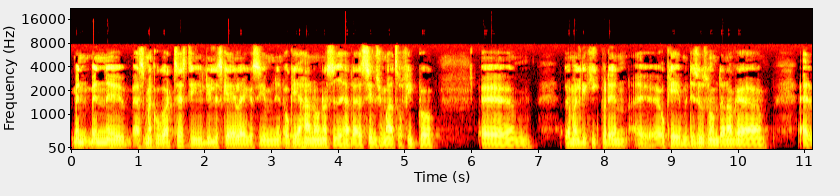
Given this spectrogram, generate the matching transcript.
men, men øh, altså man kunne godt teste i lille skala, ikke, og sige, okay, jeg har en underside her, der er sindssygt meget trafik på. Øh, lad mig lige kigge på den. Øh, okay, men det synes som om, der nok er, at, at,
